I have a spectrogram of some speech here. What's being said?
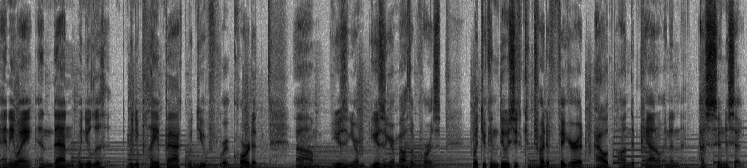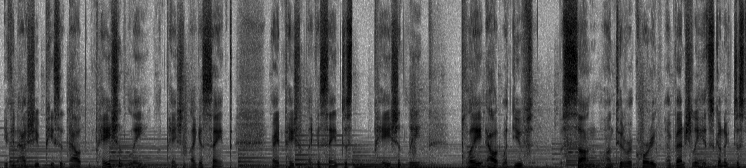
anyway. And then when you listen, when you play back what you've recorded, um, using your using your mouth, of course, what you can do is you can try to figure it out on the piano, and then as soon as you can actually piece it out patiently, patient like a saint, right? Patient like a saint, just patiently play out what you've sung onto the recording. Eventually, it's going to just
